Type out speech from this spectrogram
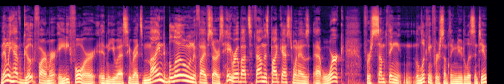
Then we have Goat Farmer 84 in the US. He writes, Mind blown, five stars. Hey, robots, found this podcast when I was at work for something, looking for something new to listen to.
